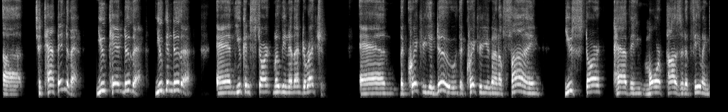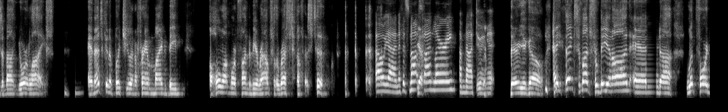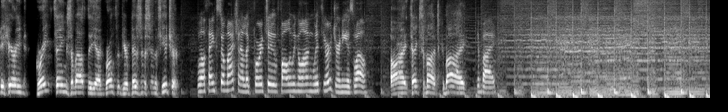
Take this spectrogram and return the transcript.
uh, to tap into that. You can do that. You can do that. And you can start moving in that direction. And the quicker you do, the quicker you're going to find you start having more positive feelings about your life. Mm-hmm. And that's going to put you in a frame of mind to be a whole lot more fun to be around for the rest of us, too. oh, yeah. And if it's not yeah. fun, Larry, I'm not doing it. There you go. hey, thanks so much for being on and uh, look forward to hearing great things about the uh, growth of your business in the future. Well, thanks so much. And I look forward to following along with your journey as well. All right. Thanks so much. Goodbye. Goodbye.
